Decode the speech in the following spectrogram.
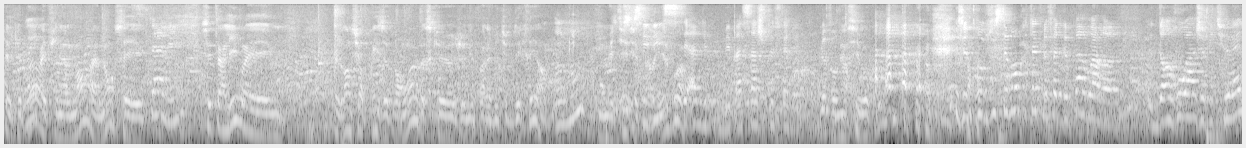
quelque Oui. part. Et finalement, ben non, c'est C'était un livre. c'est un livre et une grande surprise pour moi parce que je n'ai pas l'habitude d'écrire. Mhm. Mon métier, c'est travailler le bois. c'est un de mes passages préférés, le vôtre. Merci beaucoup. Je trouve justement peut-être le fait de ne pas avoir euh, dans le rouage habituel,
